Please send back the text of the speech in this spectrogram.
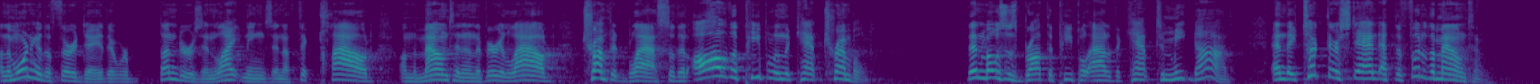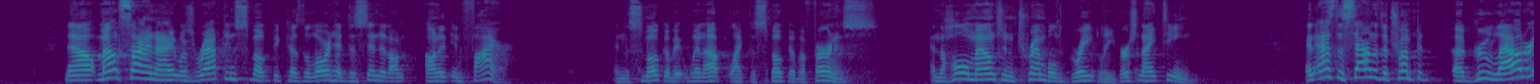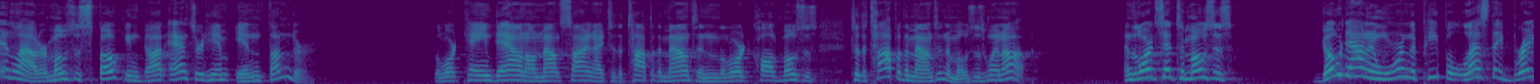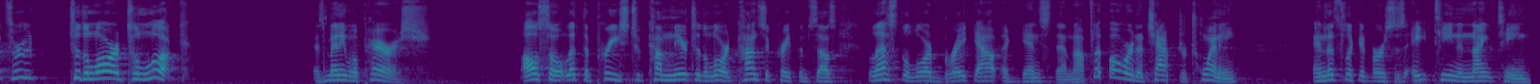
On the morning of the third day, there were thunders and lightnings and a thick cloud on the mountain and a very loud trumpet blast, so that all the people in the camp trembled. Then Moses brought the people out of the camp to meet God, and they took their stand at the foot of the mountain. Now, Mount Sinai was wrapped in smoke because the Lord had descended on, on it in fire, and the smoke of it went up like the smoke of a furnace and the whole mountain trembled greatly. Verse 19. And as the sound of the trumpet uh, grew louder and louder, Moses spoke, and God answered him in thunder. The Lord came down on Mount Sinai to the top of the mountain, and the Lord called Moses to the top of the mountain, and Moses went up. And the Lord said to Moses, Go down and warn the people, lest they break through to the Lord to look, as many will perish. Also, let the priests who come near to the Lord consecrate themselves, lest the Lord break out against them. Now, flip over to chapter 20, and let's look at verses 18 and 19.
